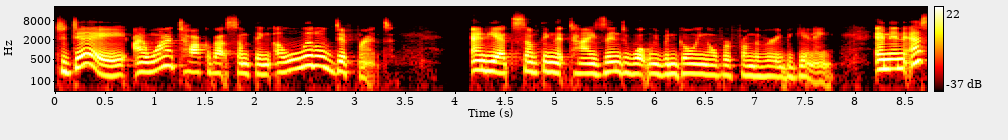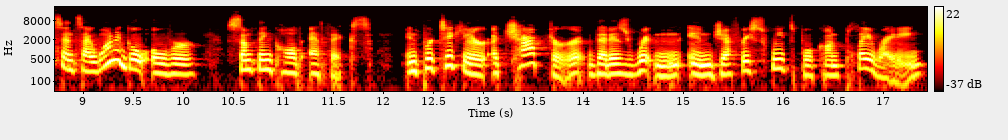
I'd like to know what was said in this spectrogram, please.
today I want to talk about something a little different and yet something that ties into what we've been going over from the very beginning. And in essence, I want to go over something called ethics. In particular, a chapter that is written in Jeffrey Sweet's book on playwriting,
